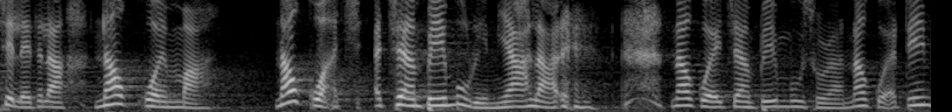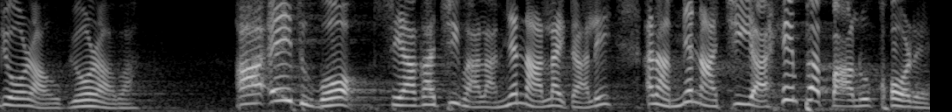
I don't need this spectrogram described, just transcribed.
ဖြစ်လဲတလားနောက်ွယ်မှာနောက်ကွယ်အကြံပေးမှုတွေများလာတယ်နောက်ွယ်အကြံပေးမှုဆိုတာနောက်ွယ်အတင်းပြောတာကိုပြောတာပါ အာအဲ့သူပေါ့ဆရာကကြည့်ပါလားမျက်နာလိုက်တာလေအဲ့ဒါမျက်နာကြည့်ရဟင်းဖက်ပါလို့ခေါ်တယ်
